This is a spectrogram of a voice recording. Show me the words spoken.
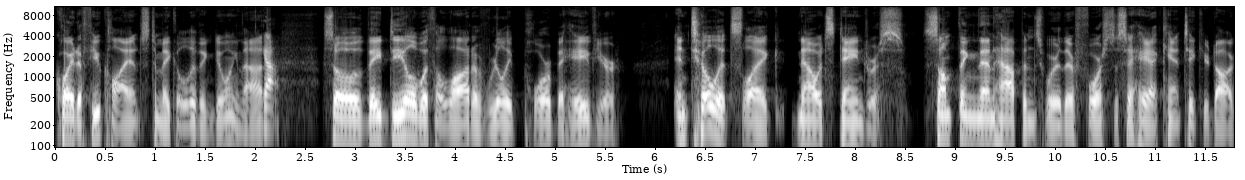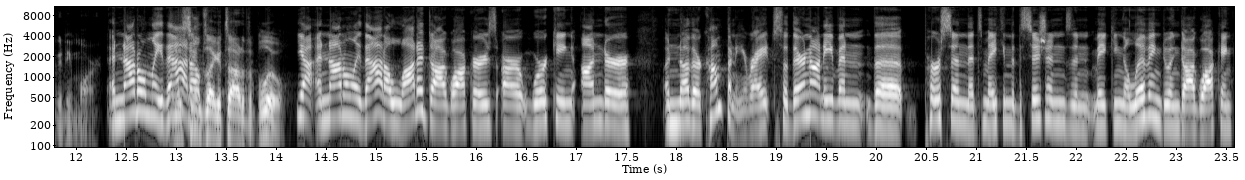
quite a few clients to make a living doing that. Yeah. So they deal with a lot of really poor behavior until it's like now it's dangerous. Something then happens where they're forced to say, "Hey, I can't take your dog anymore." And not only that, and it seems like it's out of the blue. Yeah, and not only that, a lot of dog walkers are working under another company, right? So they're not even the person that's making the decisions and making a living doing dog walking,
